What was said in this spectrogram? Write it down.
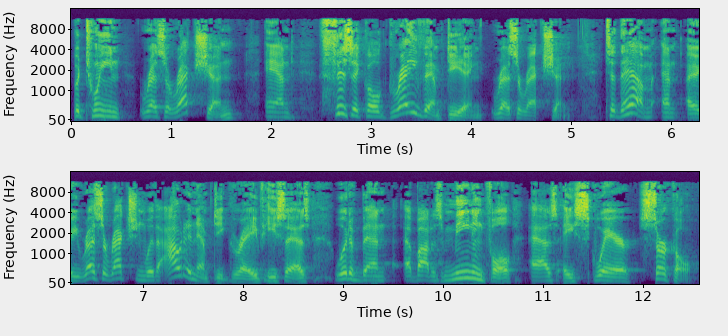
between resurrection and physical grave emptying resurrection. To them, an, a resurrection without an empty grave, he says, would have been about as meaningful as a square circle.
